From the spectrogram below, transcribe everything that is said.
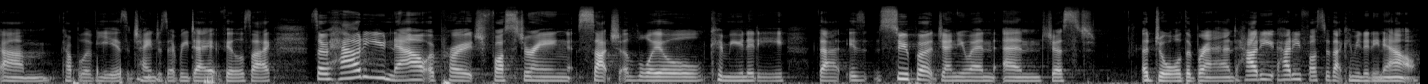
um, couple of years, it changes every day, it feels like. So, how do you now approach fostering such a loyal community? That is super genuine and just adore the brand. How do you how do you foster that community now?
